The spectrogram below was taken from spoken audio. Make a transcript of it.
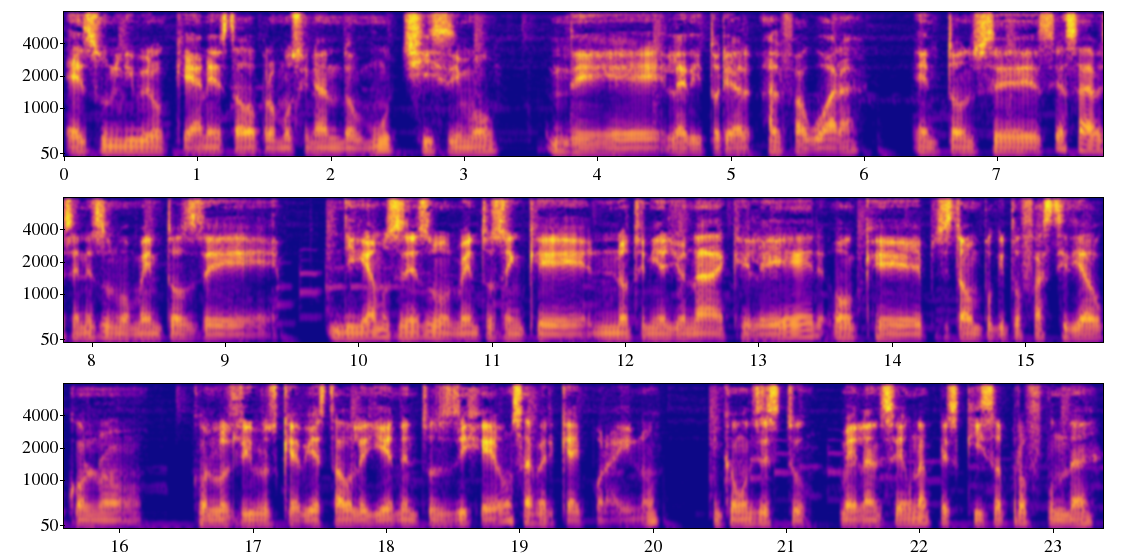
es un libro que han estado promocionando muchísimo de la editorial Alfaguara. Entonces, ya sabes, en esos momentos de, digamos, en esos momentos en que no tenía yo nada que leer o que pues, estaba un poquito fastidiado con, con los libros que había estado leyendo, entonces dije, vamos a ver qué hay por ahí, ¿no? Y como dices tú, me lancé una pesquisa profunda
